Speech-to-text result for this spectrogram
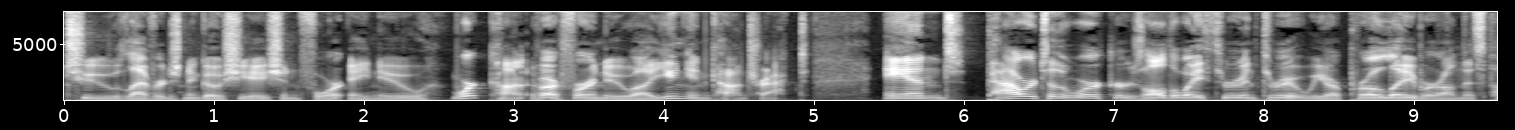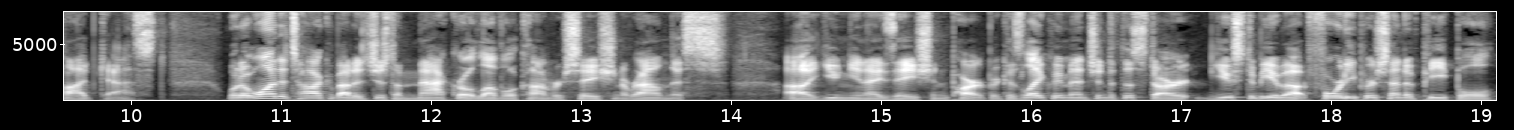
to leverage negotiation for a new work con- or for a new uh, union contract. And power to the workers all the way through and through. We are pro labor on this podcast. What I wanted to talk about is just a macro level conversation around this uh, unionization part because, like we mentioned at the start, used to be about 40% of people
